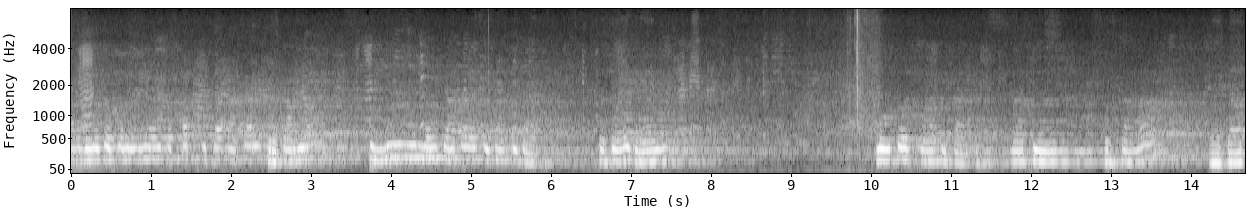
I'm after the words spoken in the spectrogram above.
tak menutup kemungkinan tetap kita akan berkarya demi mencapai cita-cita sesuai dengan sekolah kita maju bersama hebat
